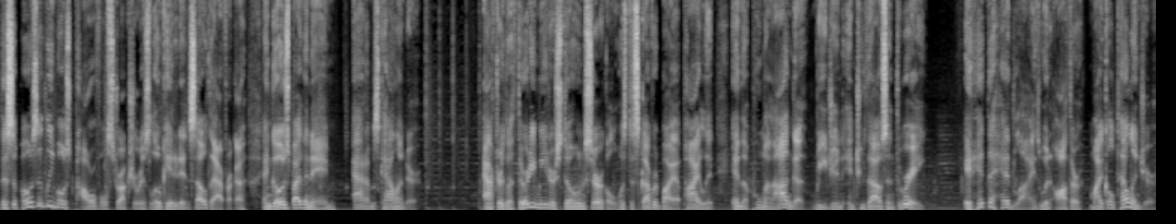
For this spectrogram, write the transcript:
The supposedly most powerful structure is located in South Africa and goes by the name Adam's Calendar after the 30-meter stone circle was discovered by a pilot in the Mpumalanga region in 2003. It hit the headlines when author Michael Tellinger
